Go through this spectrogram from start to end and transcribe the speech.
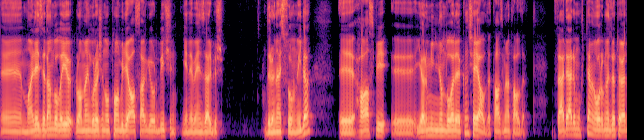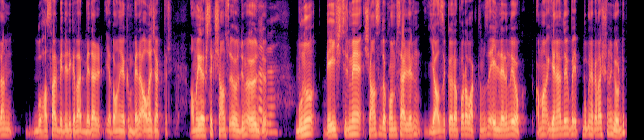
e, Malezya'dan dolayı Romain Grosjean otomobili hasar gördüğü için yine benzer bir drenaj sorunuyla e, Haas bir e, yarım milyon dolara yakın şey aldı, tazminat aldı. Ferrari muhtemelen organizatörden bu hasar bedeli kadar bedel ya da ona yakın bedel alacaktır. Ama yarıştaki şansı öldü mü öldü. Tabii. Bunu değiştirme şansı da komiserlerin yazdıkları rapora baktığımızda ellerinde yok. Ama genelde bugüne kadar şunu gördük.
